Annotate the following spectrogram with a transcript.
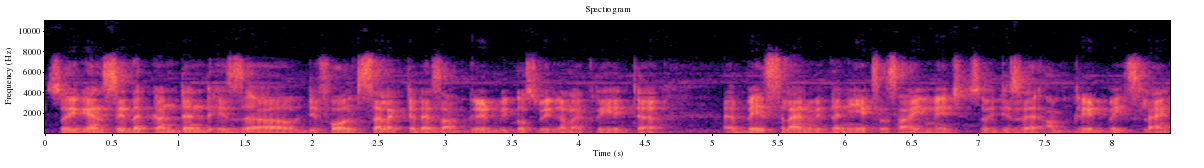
So you can see the content is uh, default selected as upgrade because we're gonna create a, a baseline with an EXSI image. So it is an upgrade baseline.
